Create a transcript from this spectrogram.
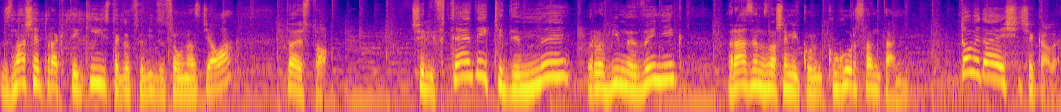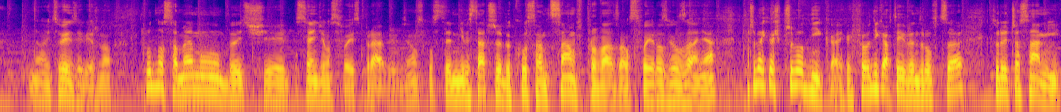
z naszej praktyki, z tego co widzę, co u nas działa, to jest to. Czyli wtedy, kiedy my robimy wynik razem z naszymi kur- kursantami. To wydaje się ciekawe. No i co więcej, wiesz, no, trudno samemu być y, sędzią swojej sprawie. W związku z tym nie wystarczy, żeby kursant sam wprowadzał swoje rozwiązania. Trzeba jakiegoś przewodnika, jakiegoś przewodnika w tej wędrówce, który czasami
